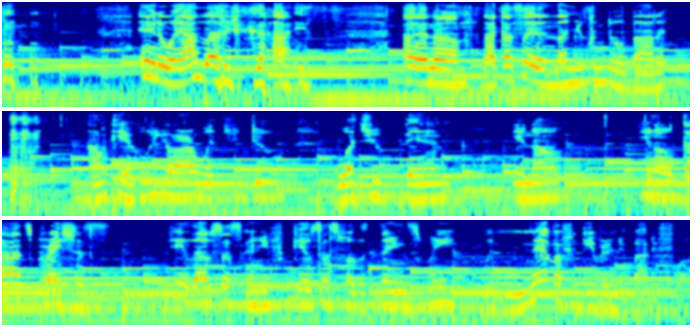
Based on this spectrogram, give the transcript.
anyway, I love you guys. And um, like I said, there's nothing you can do about it. I don't care who you are, what you do, what you've been, you know. You know, God's gracious. He loves us and He forgives us for the things we would never forgive anybody for.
